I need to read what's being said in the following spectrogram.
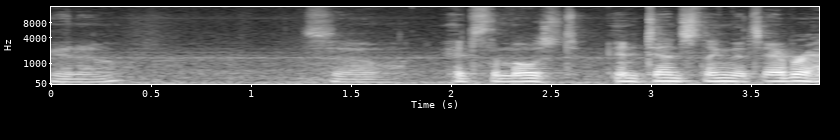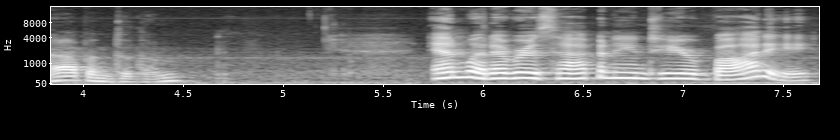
you know? So it's the most intense thing that's ever happened to them. And whatever is happening to your body.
